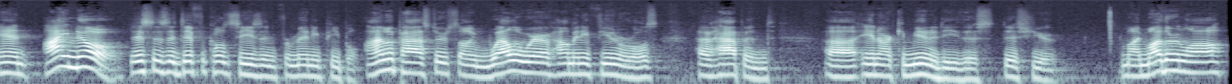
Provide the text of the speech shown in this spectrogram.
And I know this is a difficult season for many people. I'm a pastor, so I'm well aware of how many funerals have happened uh, in our community this, this year. My mother in law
